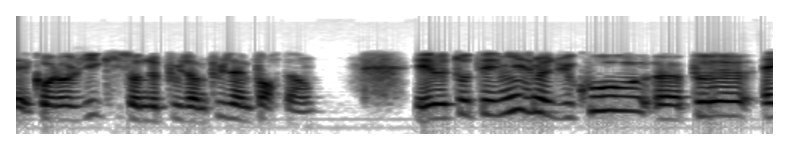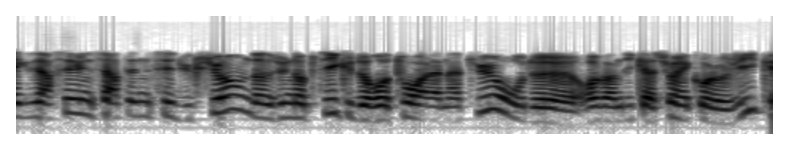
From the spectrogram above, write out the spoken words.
écologiques qui sont de plus en plus importants. Et le totémisme, du coup, euh, peut exercer une certaine séduction dans une optique de retour à la nature ou de revendication écologique,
